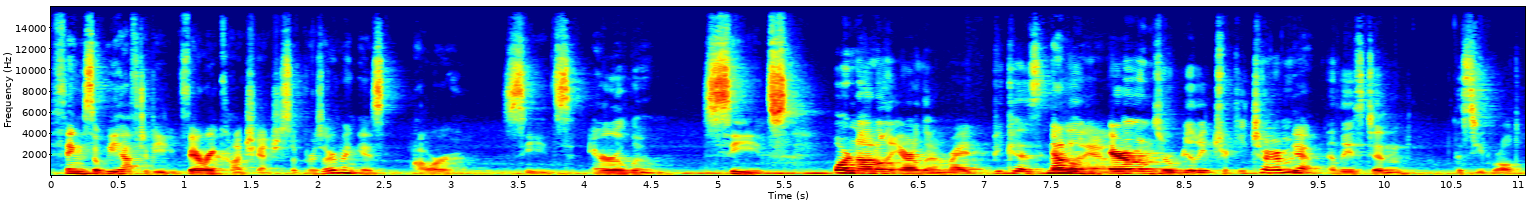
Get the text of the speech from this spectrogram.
things that we have to be very conscientious of preserving is our seeds, heirloom seeds. or not only heirloom, right? Because Not heirloom, only heirloom. heirloom's a really tricky term. Yeah. At least in the seed world.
